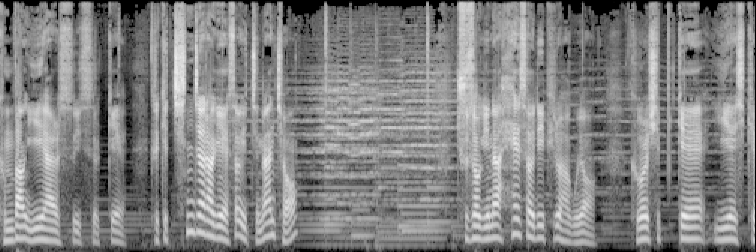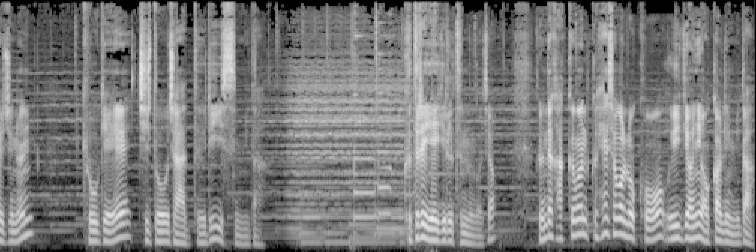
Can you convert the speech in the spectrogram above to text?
금방 이해할 수 있을 게 그렇게 친절하게 써 있지는 않죠. 주석이나 해설이 필요하고요. 그걸 쉽게 이해시켜주는 교계의 지도자들이 있습니다. 그들의 얘기를 듣는 거죠. 그런데 가끔은 그 해석을 놓고 의견이 엇갈립니다.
